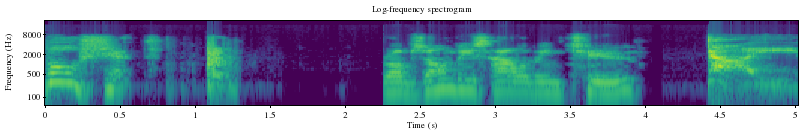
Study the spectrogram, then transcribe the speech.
Bullshit! Rob Zombie's Halloween 2. Die!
